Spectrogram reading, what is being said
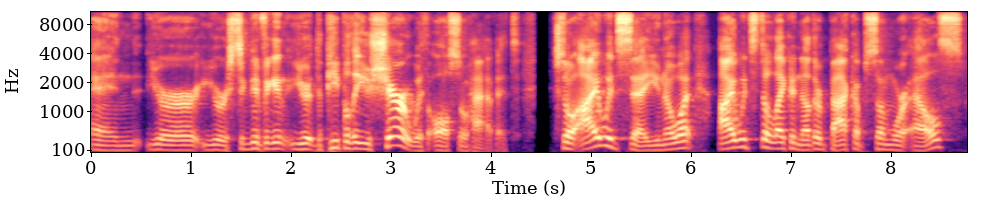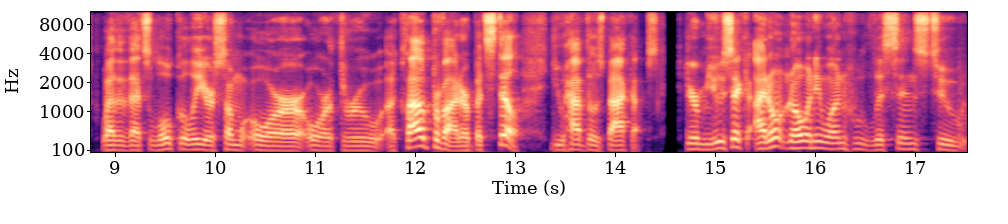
and your your significant your the people that you share it with also have it. So I would say, you know what? I would still like another backup somewhere else, whether that's locally or some or or through a cloud provider, but still you have those backups your music. I don't know anyone who listens to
